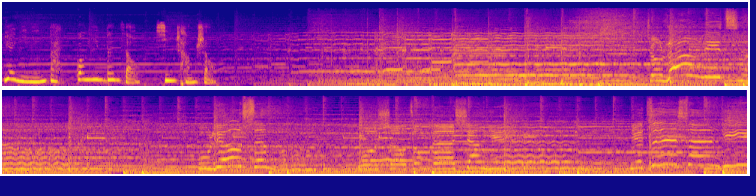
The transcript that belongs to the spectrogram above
愿你明白，光阴奔走，心长守。就让你走，不留什么。我手中的香烟，也只剩一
